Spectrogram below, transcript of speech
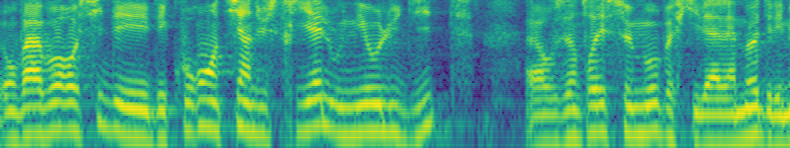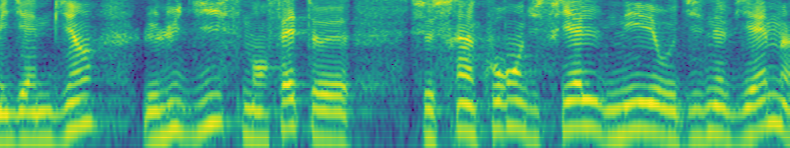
On va avoir aussi des courants anti-industriels ou néoludites alors vous entendez ce mot parce qu'il est à la mode et les médias aiment bien. Le ludisme, en fait, euh, ce serait un courant industriel né au 19e euh,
